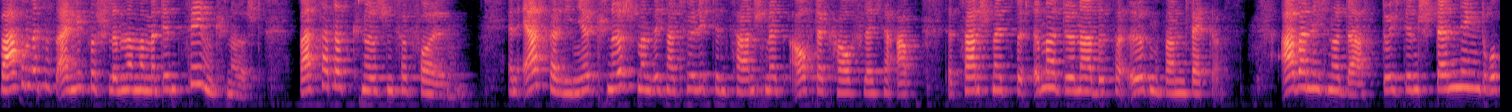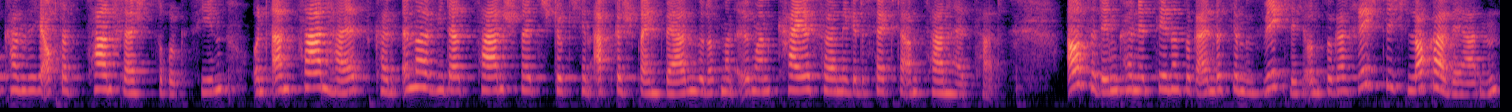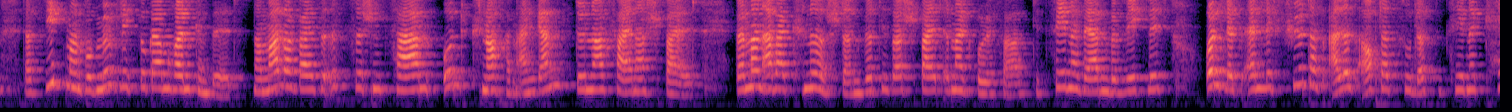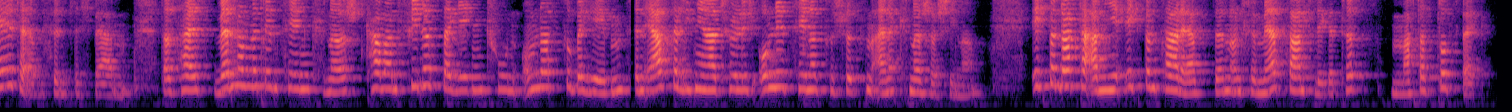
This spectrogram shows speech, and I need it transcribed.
Warum ist es eigentlich so schlimm, wenn man mit den Zähnen knirscht? Was hat das Knirschen für Folgen? In erster Linie knirscht man sich natürlich den Zahnschmelz auf der Kaufläche ab. Der Zahnschmelz wird immer dünner, bis er irgendwann weg ist. Aber nicht nur das. Durch den ständigen Druck kann sich auch das Zahnfleisch zurückziehen und am Zahnhals können immer wieder Zahnschmelzstückchen abgesprengt werden, sodass man irgendwann keilförmige Defekte am Zahnhals hat. Außerdem können die Zähne sogar ein bisschen beweglich und sogar richtig locker werden. Das sieht man womöglich sogar im Röntgenbild. Normalerweise ist zwischen Zahn und Knochen ein ganz dünner, feiner Spalt. Wenn man aber knirscht, dann wird dieser Spalt immer größer. Die Zähne werden beweglich und letztendlich führt das alles auch dazu, dass die Zähne kälteempfindlich werden. Das heißt, wenn du mit den Zähnen knirscht, kann man vieles dagegen tun, um das zu beheben. In erster Linie natürlich, um die Zähne zu schützen, eine Knirscherschiene. Ich bin Dr. Ami, ich bin Zahnärztin und für mehr Zahnpflegetipps mach das Plus weg.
